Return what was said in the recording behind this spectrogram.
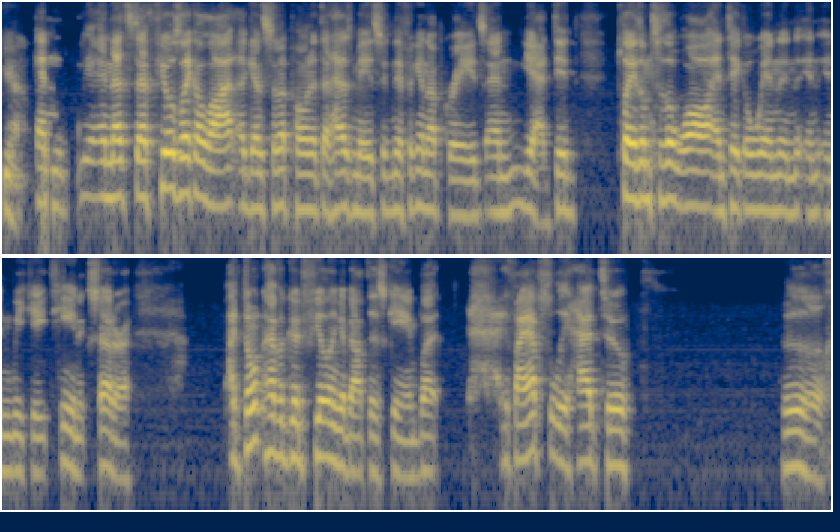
Yeah. And and that's that feels like a lot against an opponent that has made significant upgrades and yeah, did play them to the wall and take a win in in, in week 18, etc. I don't have a good feeling about this game, but if I absolutely had to, ugh,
